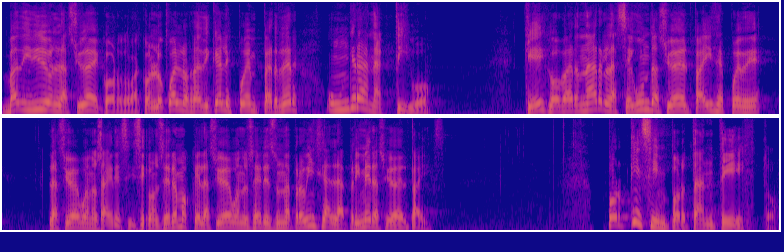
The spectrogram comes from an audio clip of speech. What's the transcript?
va dividido en la ciudad de Córdoba, con lo cual los radicales pueden perder un gran activo, que es gobernar la segunda ciudad del país después de la ciudad de Buenos Aires. Y si consideramos que la ciudad de Buenos Aires es una provincia, la primera ciudad del país. ¿Por qué es importante esto?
